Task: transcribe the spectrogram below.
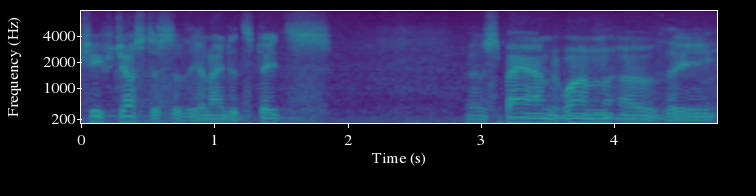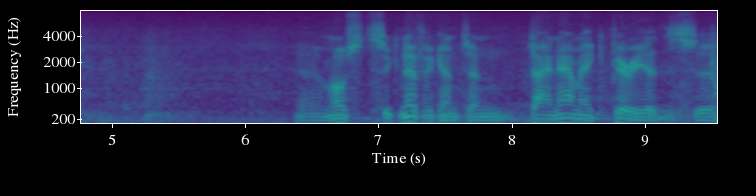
Chief Justice of the United States uh, spanned one of the uh, most significant and dynamic periods uh,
